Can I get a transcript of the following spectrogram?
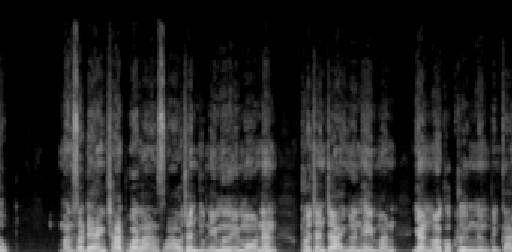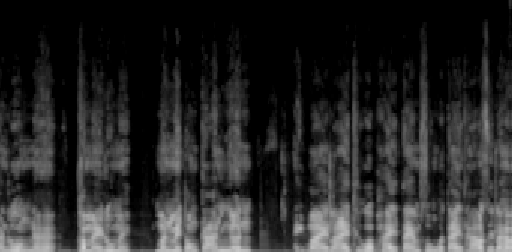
สุข มันแสดงชัดว่าหลานสาวฉันอยู่ในมือไอ้หมอนั่น เพราะฉันจ่ายเงินให้มัน อย่างน้อยก็ครึ่งหนึ่งเป็นการล่วงหน้าทำไมรู้ไหมมันไม่ต้องการเงิน ไอ้วายร้ายถือว่าไพ่แต้มสูงกว่าใต้เท้าเสร็จแล้ว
